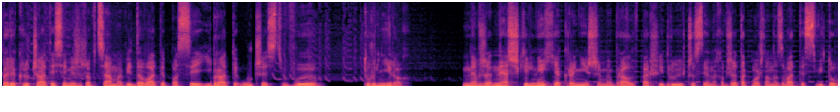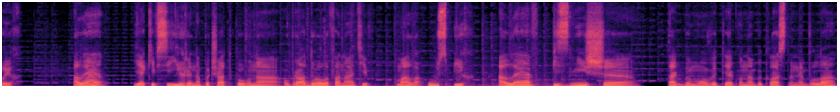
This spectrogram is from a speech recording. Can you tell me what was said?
переключатися між гравцями, віддавати паси і брати участь в турнірах. Не вже не шкільних, як раніше ми брали в першій і другій частинах, а вже так можна назвати світових. Але, як і всі ігри, на початку вона обрадувала фанатів, мала успіх, але пізніше, так би мовити, як вона би класна не була,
